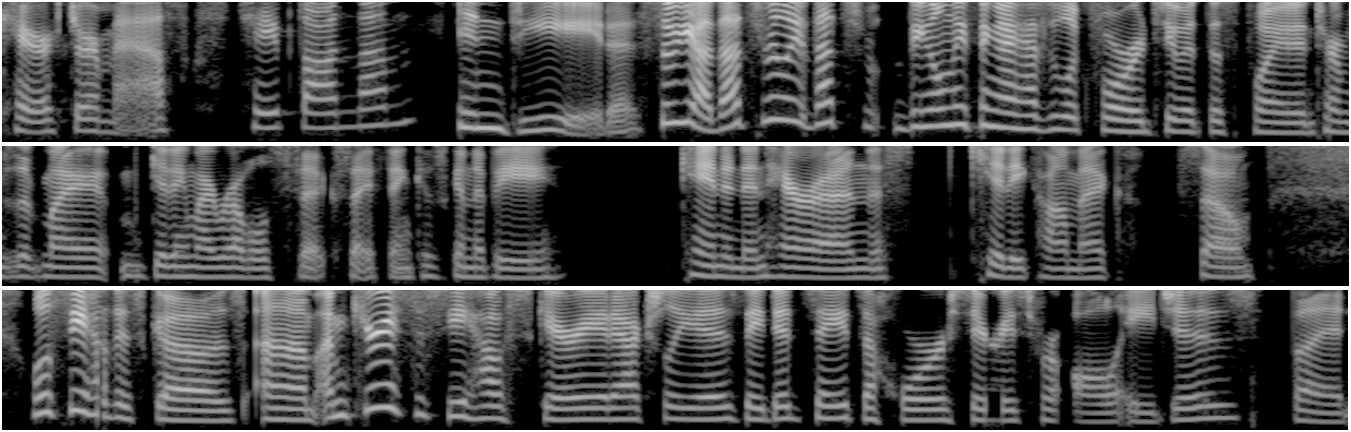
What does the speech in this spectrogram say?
character masks taped on them. Indeed. So yeah, that's really that's the only thing I have to look forward to at this point in terms of my getting my Rebels fix. I think is going to be Kanan and Hera in this kitty comic. So we'll see how this goes. Um, I'm curious to see how scary it actually is. They did say it's a horror series for all ages, but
